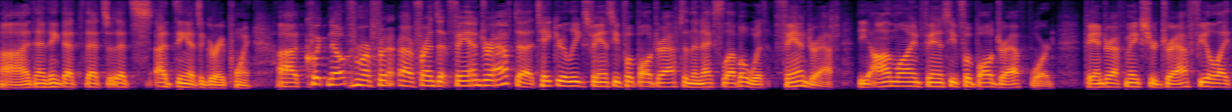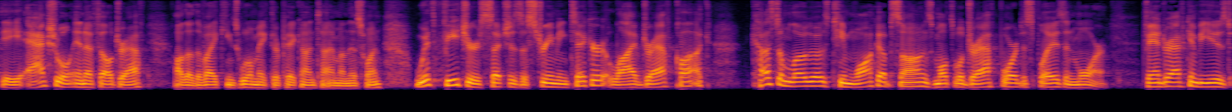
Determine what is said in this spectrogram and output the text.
Uh, I, I, think that that's that's I think that's a great point. Uh, quick note from our, fr- our, friends at FanDraft: uh, take your league's fantasy football draft to the next level with FanDraft, the online fantasy football draft board. FanDraft makes your draft feel like the actual NFL draft, although the Vikings will make their pick on time on this one, with features such as a streaming ticker, live draft clock custom logos, team walk up songs, multiple draft board displays, and more. FanDraft can be used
